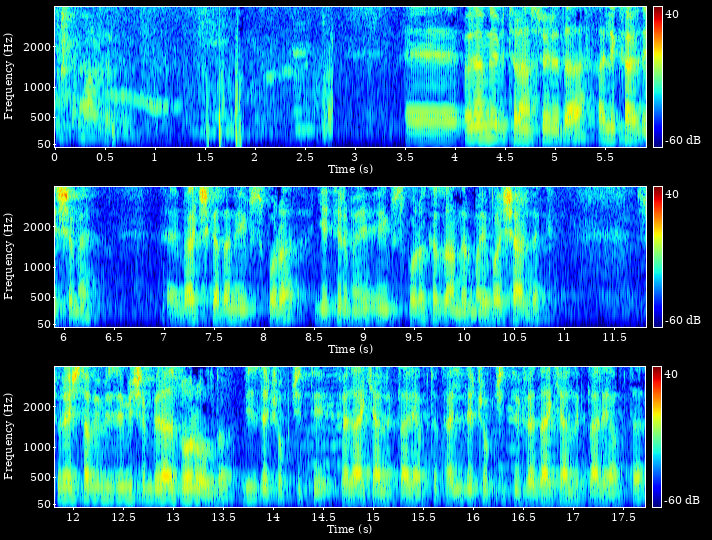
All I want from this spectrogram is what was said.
kesim vardır. Ee, önemli bir transferi daha Ali kardeşime e, Belçika'dan Eyüp Spor'a getirmeyi, Eyüp Spor'a kazandırmayı başardık. Süreç tabii bizim için biraz zor oldu. Biz de çok ciddi fedakarlıklar yaptık. Halil de çok ciddi fedakarlıklar yaptı.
